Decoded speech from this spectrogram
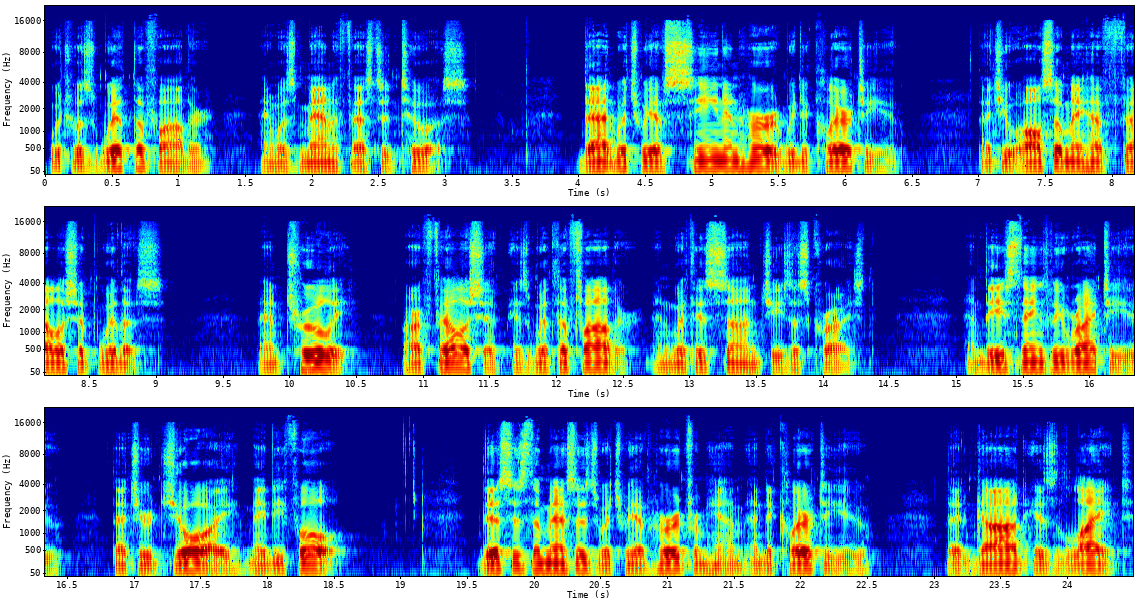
which was with the Father and was manifested to us. That which we have seen and heard we declare to you, that you also may have fellowship with us. And truly, our fellowship is with the Father and with his Son, Jesus Christ. And these things we write to you, that your joy may be full. This is the message which we have heard from him and declare to you, that God is light,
